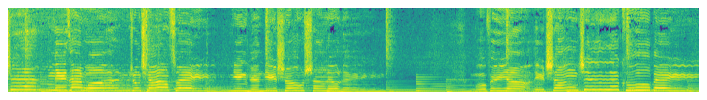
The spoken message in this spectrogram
只愿你在我爱中憔悴，宁愿你受伤流泪。莫非要你尝尽了苦悲，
